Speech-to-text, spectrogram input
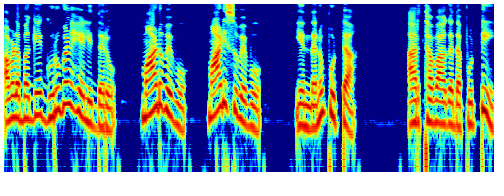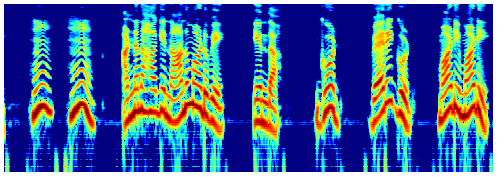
ಅವಳ ಬಗ್ಗೆ ಗುರುಗಳು ಹೇಳಿದ್ದರು. ಮಾಡುವೆವು, ಮಾಡಿಸುವೆವು ಎಂದನು ಪುಟ್ಟ. ಅರ್ಥವಾಗದ ಪುಟ್ಟಿ, ಹ್ಮ್ ಹ್ಮ್, ಅಣ್ಣನ ಹಾಗೆ ನಾನು ಮಾಡುವೆ ಎಂದ. ಗುಡ್, ವೆರಿ ಗುಡ್, ಮಾಡಿ ಮಾಡಿ,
